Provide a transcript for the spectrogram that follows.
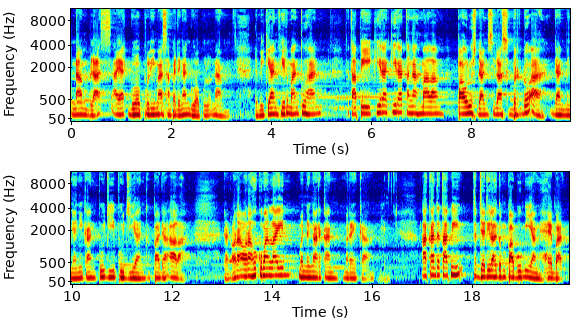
16 ayat 25 sampai dengan 26. Demikian firman Tuhan. Tetapi kira-kira tengah malam Paulus dan Silas berdoa dan menyanyikan puji-pujian kepada Allah. Dan orang-orang hukuman lain mendengarkan mereka. Akan tetapi terjadilah gempa bumi yang hebat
